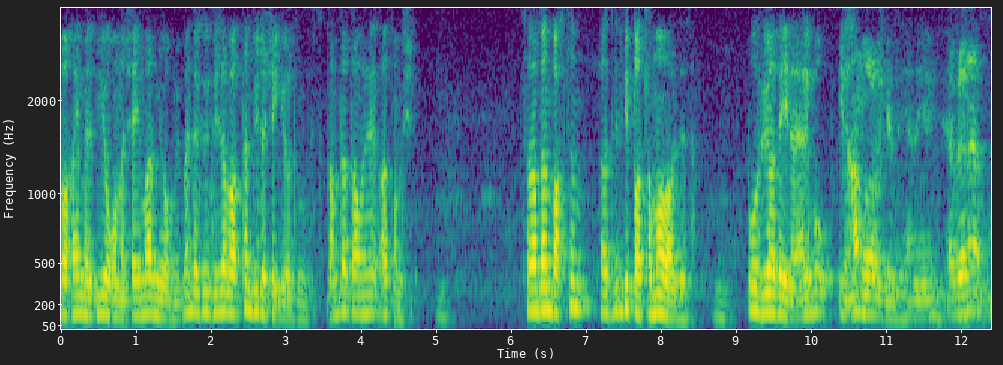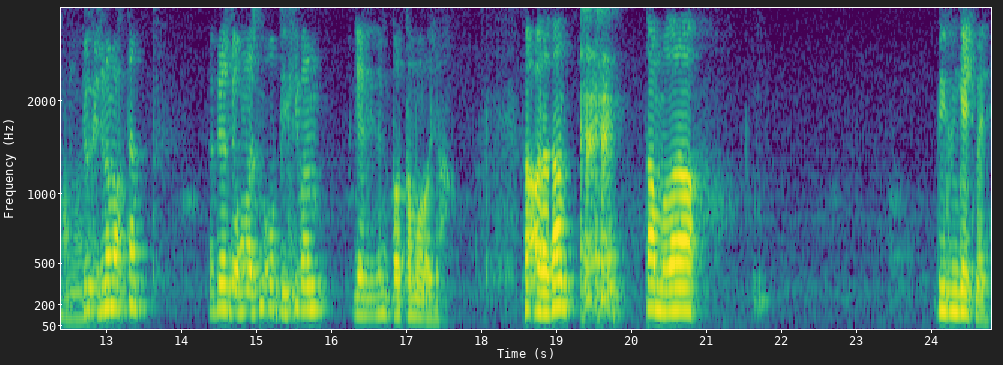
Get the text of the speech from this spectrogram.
bakayım hele bir yoğunlaşayım var mı yok mu? Ben de gökyüzüne baktım video çekiyordum. Tam da tam onu atmamışım. Sonra ben baktım ya dedim bir patlama var dedim. Bu rüya değil yani bu ilham olarak geldi. Yani evrene gökyüzüne baktım ve biraz yoğunlaştım. O bilgi benim geldi dedim bir patlama olacak. Ve aradan tam olarak bir gün geçmedi.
